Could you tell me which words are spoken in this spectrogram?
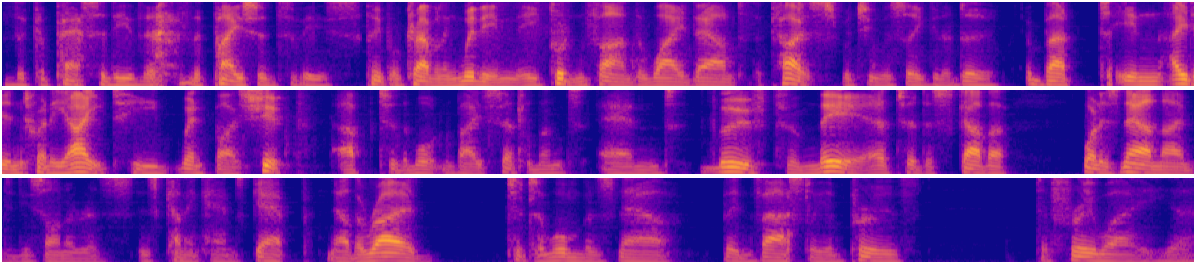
the capacity, the, the patience of his people travelling with him, he couldn't find the way down to the coast, which he was eager to do. But in 1828, he went by ship up to the Moreton Bay settlement and moved from there to discover what is now named in his honour as, as Cunningham's Gap. Now, the road to Toowoomba's now been vastly improved to freeway uh,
